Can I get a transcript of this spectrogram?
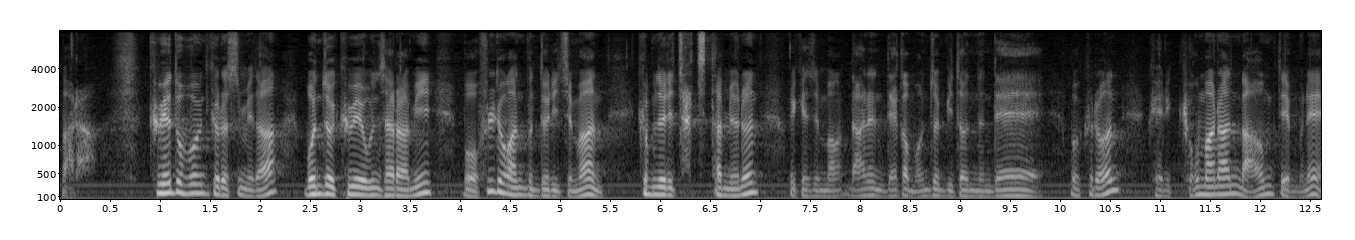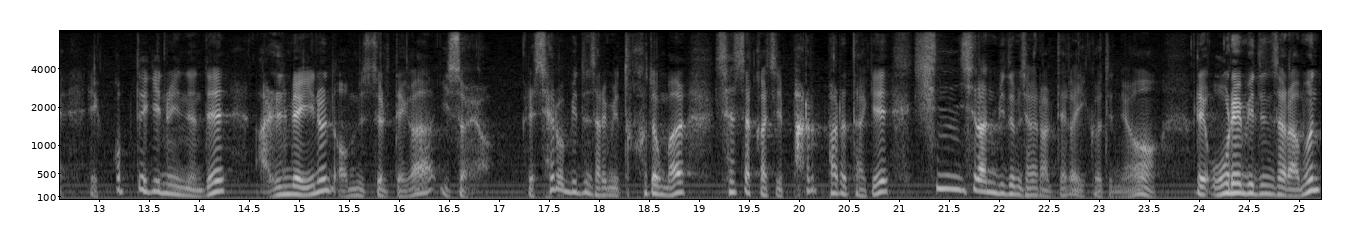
마라. 교회도 보면 그렇습니다. 먼저 교회 온 사람이 뭐 훌륭한 분들이지만 그분들이 자칫하면은 이렇게 좀막 나는 내가 먼저 믿었는데 뭐 그런 괜히 교만한 마음 때문에 이 껍데기는 있는데 알맹이는 없을 때가 있어요. 그래서 새로 믿은 사람이 더 정말 새싹같이 파릇파릇하게 신실한 믿음 생활할 때가 있거든요. 그래 오래 믿은 사람은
